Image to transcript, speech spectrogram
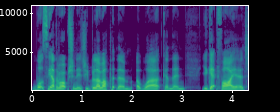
what's the other option? Is you blow up at them at work and then you get fired,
